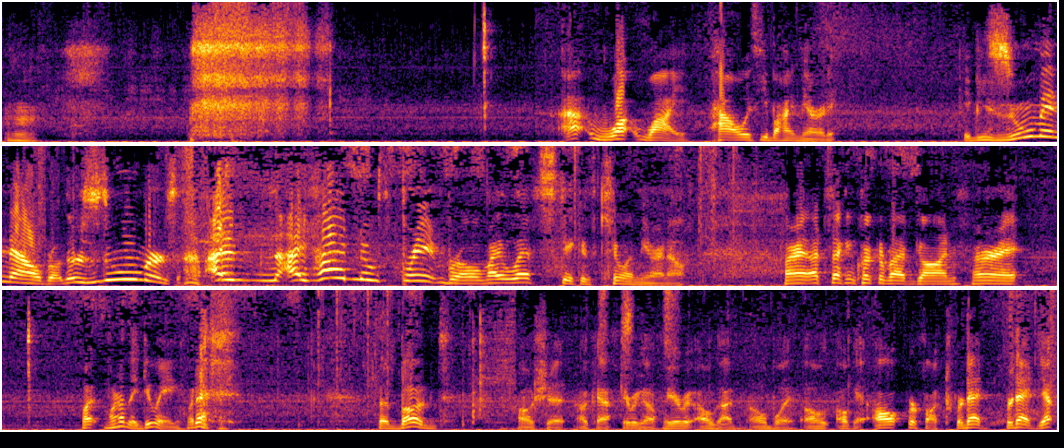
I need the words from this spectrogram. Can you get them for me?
Hmm. uh, what? Why? How is he behind me already? Maybe zoom in now, bro. They're zoomers. I I had no sprint, bro. My left stick is killing me right now. All right, that second quick revive gone. All right. What what are they doing? What? They're bugged. Oh shit. Okay, here we go. Here we Oh god. Oh boy. Oh okay. Oh, we're fucked. We're dead. We're dead. Yep.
